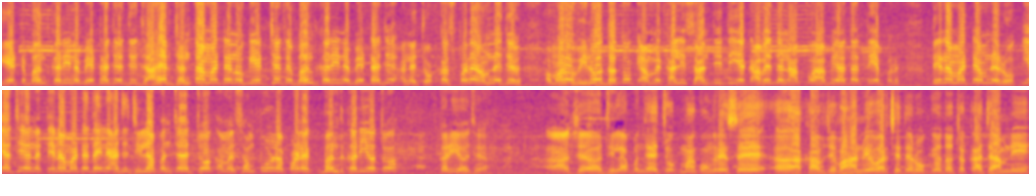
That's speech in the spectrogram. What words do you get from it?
ગેટ બંધ કરીને બેઠા છે. જે જાહેર જનતા માટેનો ગેટ છે તે બંધ કરીને બેઠા છે અને ચોક્કસપણે અમને જે અમારો વિરોધ હતો કે અમે ખાલી શાંતિથી એક આવેદન આપવા આવ્યા હતા તે તેના માટે અમને રોક્યા છે અને તેના માટે થઈને આજે જિલ્લા પંચાયત ચોક અમે સંપૂર્ણપણે બંધ કર્યો છો, કર્યો છે. આ જિલ્લા પંચાયત ચોકમાં કોંગ્રેસે આખા જે વાહન વ્યવહાર છે તે રોક્યો હતો ચક્કાજામની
